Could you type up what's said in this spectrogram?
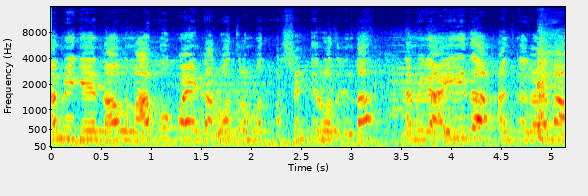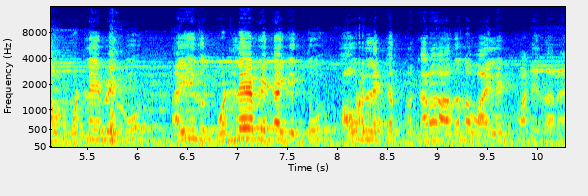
ನಮಗೆ ನಾವು ನಾಲ್ಕು ಪಾಯಿಂಟ್ ಅರವತ್ತೊಂಬತ್ತು ಪರ್ಸೆಂಟ್ ಇರೋದರಿಂದ ನಮಗೆ ಐದು ಅಂಕಗಳನ್ನು ಅವ್ರು ಕೊಡಲೇಬೇಕು. ಐದು ಕೊಡಲೇಬೇಕಾಗಿತ್ತು. ಅವರ ಲೆಕ್ಕದ ಪ್ರಕಾರ ಅದನ್ನು ವೈಲೇಟ್ ಮಾಡಿದ್ದಾರೆ.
